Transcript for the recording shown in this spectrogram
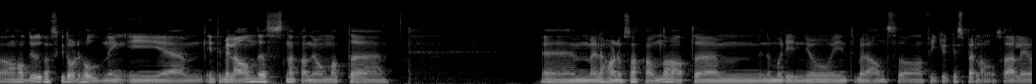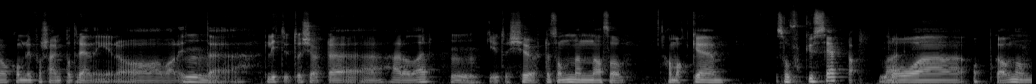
Han hadde jo ganske dårlig holdning i um, inntil Milan. Det snakka han jo om at eh, um, Eller har han jo snakka om, da, at um, under Mourinho i Inter Milan så han fikk jo ikke spille noe særlig og kom litt for seint på treninger og var litt, eh, litt ute og kjørte eh, her og der. Ikke ute og kjørte sånn, men altså Han var ikke så fokusert da på uh, oppgaven. Han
